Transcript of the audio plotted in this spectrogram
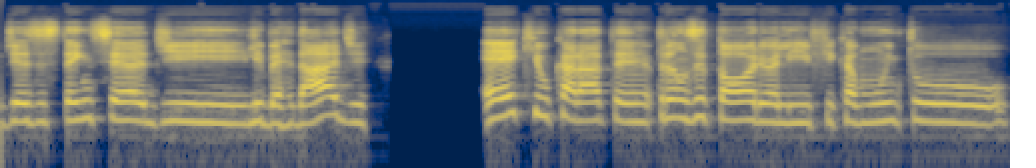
de existência de liberdade é que o caráter transitório ali fica muito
